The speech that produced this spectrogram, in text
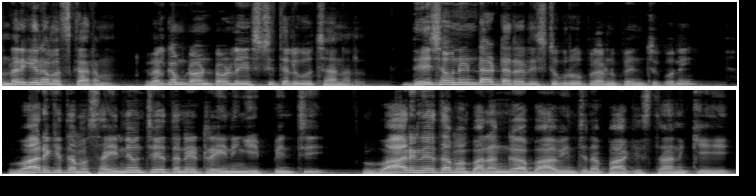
అందరికీ నమస్కారం. Welcome to untold history Telugu channel. దేశం నిండా టెర్రరిస్టు గ్రూపులను పెంచుకుని వారికి తమ సైన్యం చేతనే ట్రైనింగ్ ఇప్పించి వారినే తమ బలంగా భావించిన పాకిస్తాన్కి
